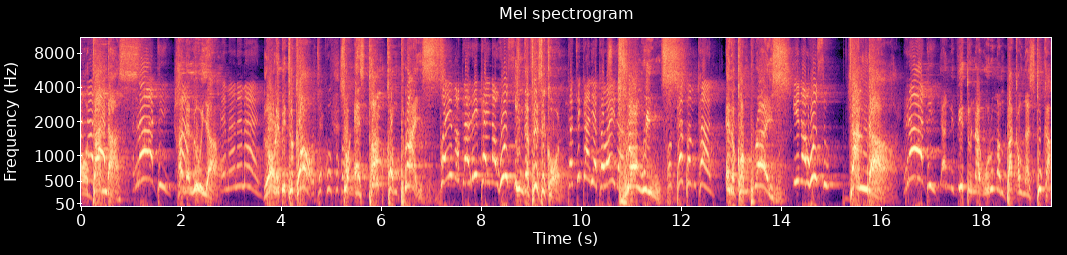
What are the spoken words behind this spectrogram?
na, or na thunders. radi Hallelujah. amen, amen. Glory be to God. So a storm comprise kwa hivyo gharika inahusu in the physical katika hali ya kawaida strong winds. upepo mkali It comprise inahusu thunder. radi Yani vitu inaguruma mpaka unastuka.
